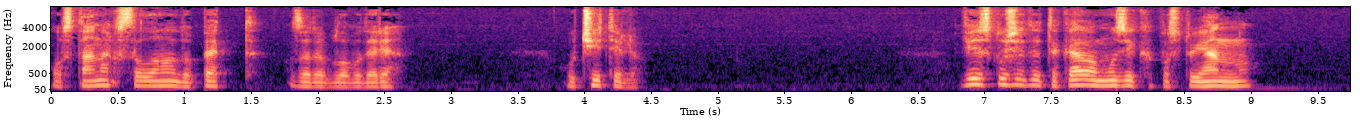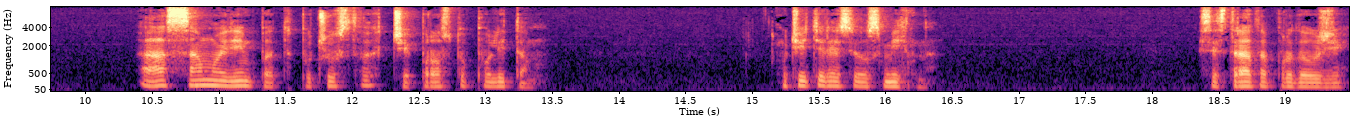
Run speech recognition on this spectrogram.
Останах в салона до пет, за да благодаря. Учителю, вие слушате такава музика постоянно, а аз само един път почувствах, че просто политам. Учителя се усмихна. Сестрата продължи.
